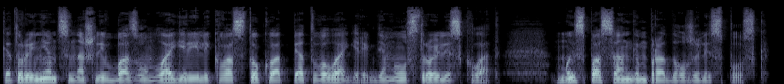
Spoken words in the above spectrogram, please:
которые немцы нашли в базовом лагере или к востоку от пятого лагеря, где мы устроили склад, мы с Пасангом продолжили спуск.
